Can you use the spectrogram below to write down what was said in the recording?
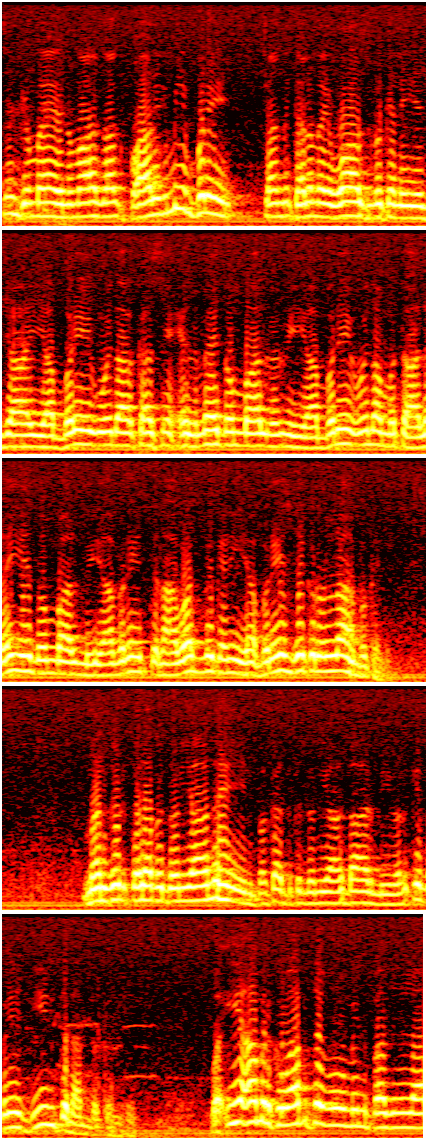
سن جمعہ نماز اک فارغ بھی، برے چند کلمہ واز بکنی یہ جائی، یا برے گودا کسی علم دنبال بھی یا برے گودا مطالعی دنبال بھی یا برے تلاوت بکنی، یا برے ذکر اللہ بکنی۔ منظور طلب دنیا نہیں، فقط کہ دنیا دار بھی، بلکہ برے دین طلب بکنی۔ و ای امر کو ابتغو من فضل اللہ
